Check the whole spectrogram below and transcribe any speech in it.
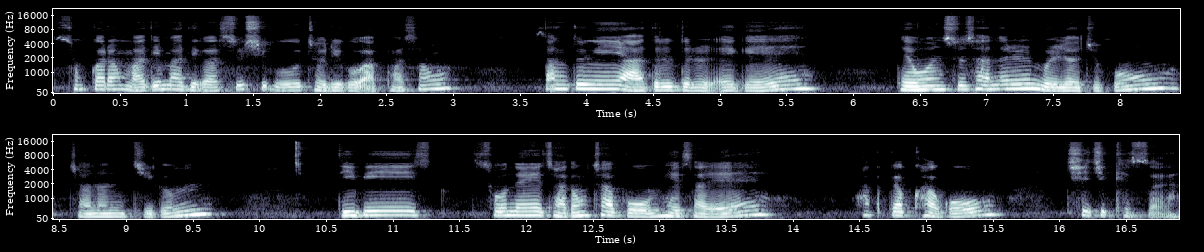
손가락 마디마디가 쑤시고 저리고 아파서 쌍둥이 아들들에게 대원수산을 물려주고 저는 지금 DB 손해 자동차 보험 회사에 합격하고 취직했어요.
